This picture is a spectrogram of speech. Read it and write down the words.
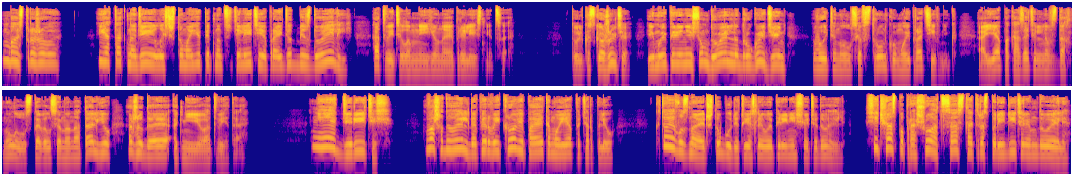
«Быстро же вы. Я так надеялась, что мое пятнадцатилетие пройдет без дуэлей», — ответила мне юная прелестница. «Только скажите, и мы перенесем дуэль на другой день», — вытянулся в струнку мой противник, а я показательно вздохнул и уставился на Наталью, ожидая от нее ответа. «Нет, деритесь. Ваша дуэль до первой крови, поэтому я потерплю. Кто его знает, что будет, если вы перенесете дуэль? Сейчас попрошу отца стать распорядителем дуэли,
